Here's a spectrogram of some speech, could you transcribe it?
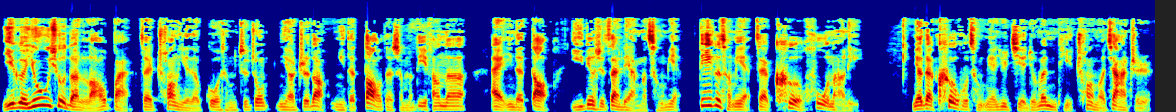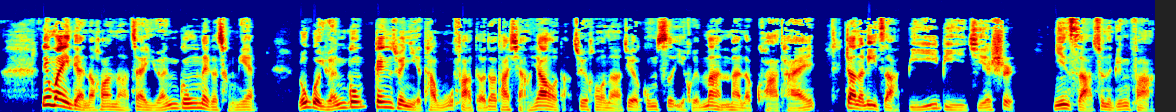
一个优秀的老板在创业的过程之中，你要知道你的道在什么地方呢？哎，你的道一定是在两个层面。第一个层面在客户那里，你要在客户层面去解决问题、创造价值。另外一点的话呢，在员工那个层面，如果员工跟随你，他无法得到他想要的，最后呢，这个公司也会慢慢的垮台。这样的例子啊比比皆是。因此啊，《孙子兵法》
